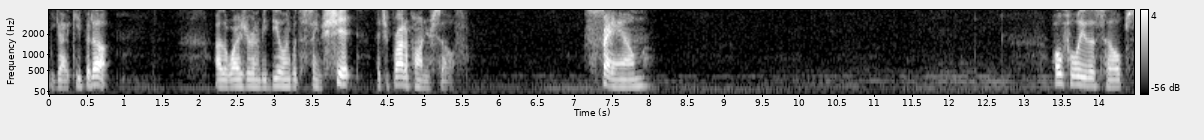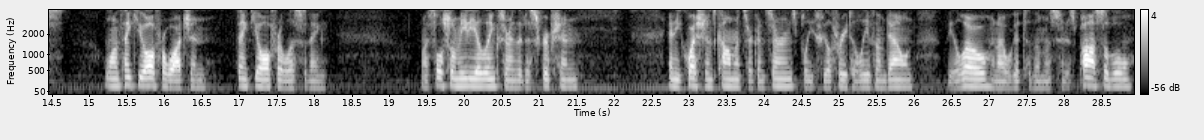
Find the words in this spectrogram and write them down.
You got to keep it up. Otherwise, you're going to be dealing with the same shit that you brought upon yourself. Fam. Hopefully, this helps. I want to thank you all for watching. Thank you all for listening. My social media links are in the description. Any questions, comments, or concerns, please feel free to leave them down below, and I will get to them as soon as possible.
